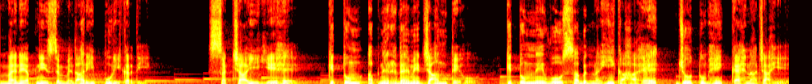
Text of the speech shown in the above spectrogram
मैंने अपनी ज़िम्मेदारी पूरी कर दी। सच्चाई यह है कि तुम अपने हृदय में जानते हो कि तुमने वो सब नहीं कहा है जो तुम्हें कहना चाहिए।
